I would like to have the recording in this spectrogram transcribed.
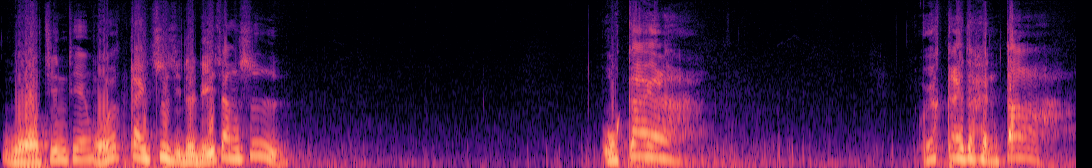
我今天我要盖自己的雷藏寺，我盖了。我要盖的很大，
